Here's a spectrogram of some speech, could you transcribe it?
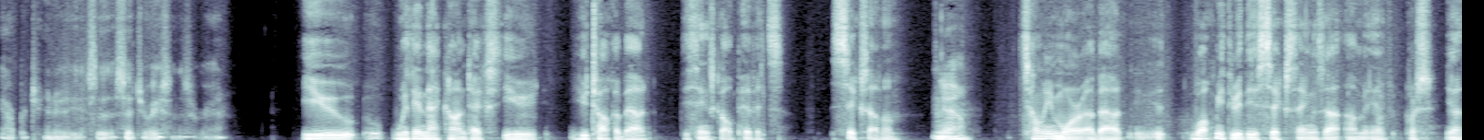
the opportunities of the situations we're in. You, within that context, you you talk about these things called pivots, six of them. Yeah. Tell me more about. Walk me through these six things. I, I mean, of course, yeah,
